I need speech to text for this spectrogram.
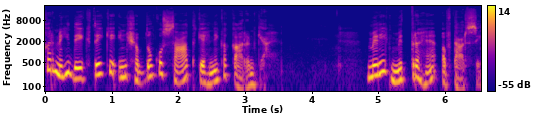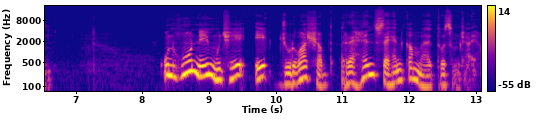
कर नहीं देखते कि इन शब्दों को साथ कहने का कारण क्या है। मेरे एक मित्र हैं अवतार सिंह। उन्होंने मुझे एक जुड़वा शब्द, रहन सहन का महत्व समझाया।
